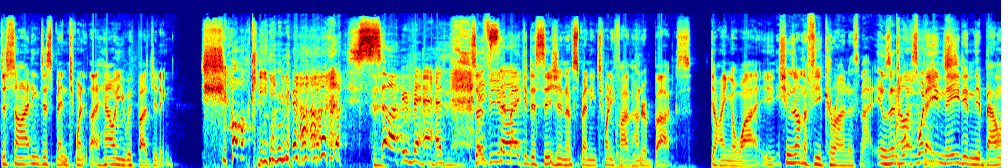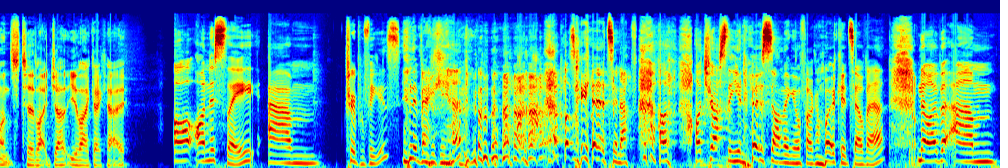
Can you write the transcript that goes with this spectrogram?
deciding to spend twenty. Like, how are you with budgeting? Shocking. so bad. So It's for you to make a decision of spending twenty five hundred bucks going away, She was on a few Coronas, mate. It was a nice what do you need in the balance to like? Ju- you're like, okay, Oh, honestly, um, triple figures in the bank account. I was like, yeah, that's enough. I'll, I'll trust the universe something will fucking work itself out. No, but um,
